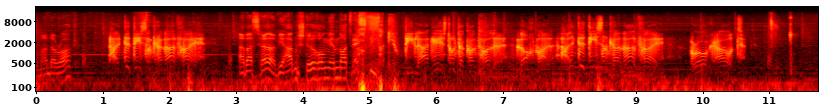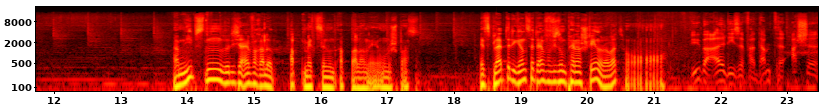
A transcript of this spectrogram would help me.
Commander Rock? Haltet diesen Kanal frei. Aber Sir, wir haben Störungen im Nordwesten. Fuck you. Die Lage ist unter Kontrolle. Nochmal, haltet diesen Kanal frei. Rogue out. Am liebsten würde ich ja einfach alle abmetzeln und abballern, ey, ohne Spaß. Jetzt bleibt er die ganze Zeit einfach wie so ein Penner stehen, oder was? Oh. Überall diese verdammte Asche.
